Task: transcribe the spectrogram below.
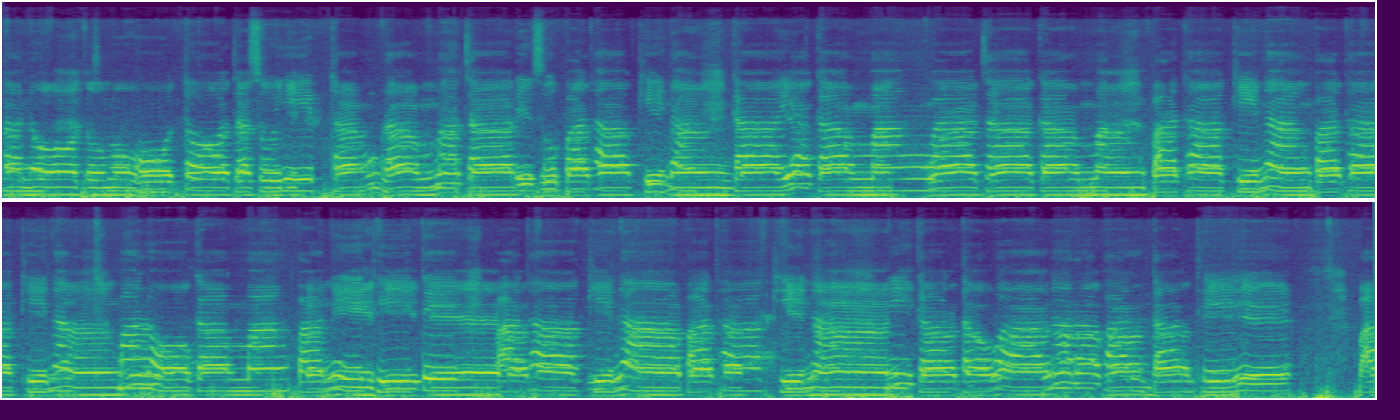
ขโนตุโมโหโตจะสุยิบทังพรหมจาริสุปทัพขินัง กายกรรมัง วาจากรรมังปะทักขินังปะทักขินัง มโนกรรมังปณิทิเตปะทักขินาปะทักขินานิกาตวานรพันตันเท ปา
